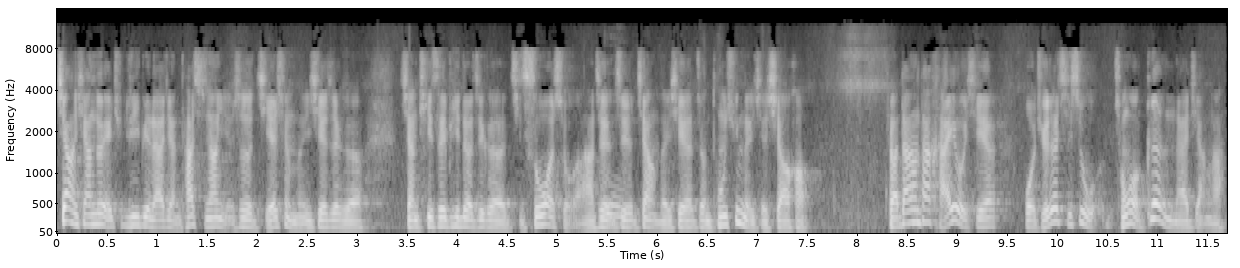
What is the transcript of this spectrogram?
这样相对 HTTP 来讲，它实际上也是节省了一些这个像 TCP 的这个几次握手啊，这这这样的一些这种通讯的一些消耗。是吧？当然，它还有一些，我觉得其实我从我个人来讲啊，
